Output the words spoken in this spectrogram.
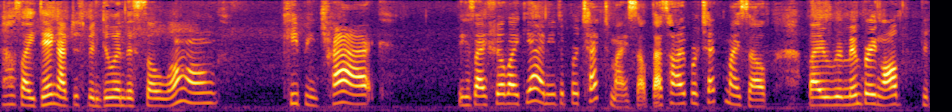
I was like, dang, I've just been doing this so long, keeping track because I feel like, yeah, I need to protect myself. That's how I protect myself by remembering all the,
